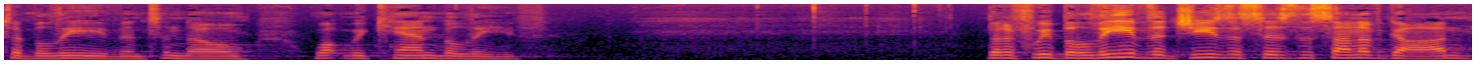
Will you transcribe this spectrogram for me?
to believe and to know what we can believe. But if we believe that Jesus is the Son of God,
